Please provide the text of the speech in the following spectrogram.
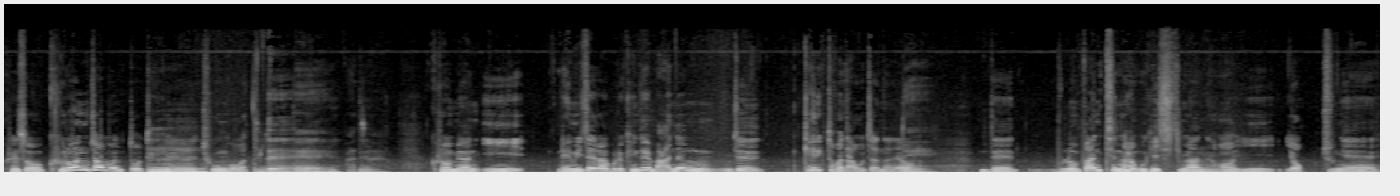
그래서 그런 점은 또 되게 음. 좋은 것 같아요. 네. 네. 맞아요. 그러면 이 레미제라블에 굉장히 많은 이제 캐릭터가 나오잖아요. 네. 근데 물론 판틴을 하고 계시지만 음. 어, 이 역 중에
